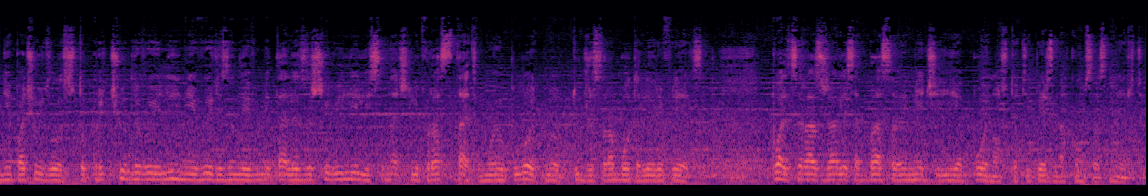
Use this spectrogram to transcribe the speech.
Мне почудилось, что причудливые линии, вырезанные в металле, зашевелились и начали врастать в мою плоть, но тут же сработали рефлексы. Пальцы разжались, отбрасывая меч, и я понял, что теперь знаком со смертью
